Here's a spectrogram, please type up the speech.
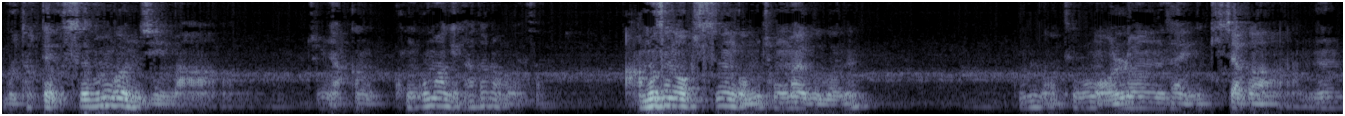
무턱대고 쓰는 건지 막 좀 약간 궁금하긴 하더라고요. 그래서 아무 생각 없이 쓰는 거면 정말 그거는 어떻게 보면 언론사인 기자가는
